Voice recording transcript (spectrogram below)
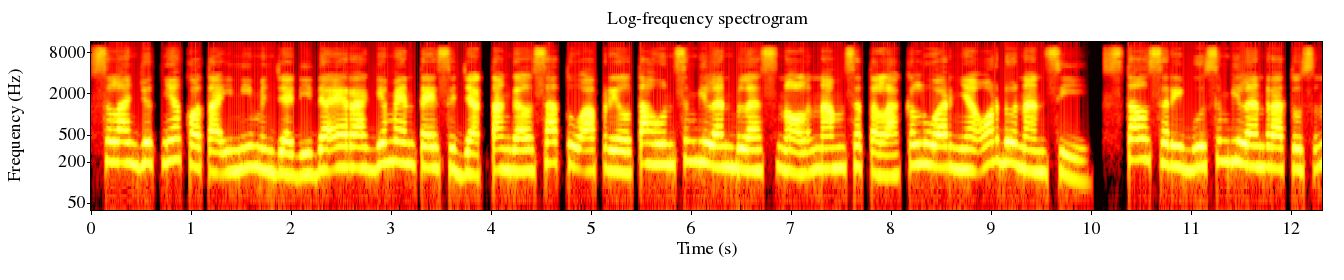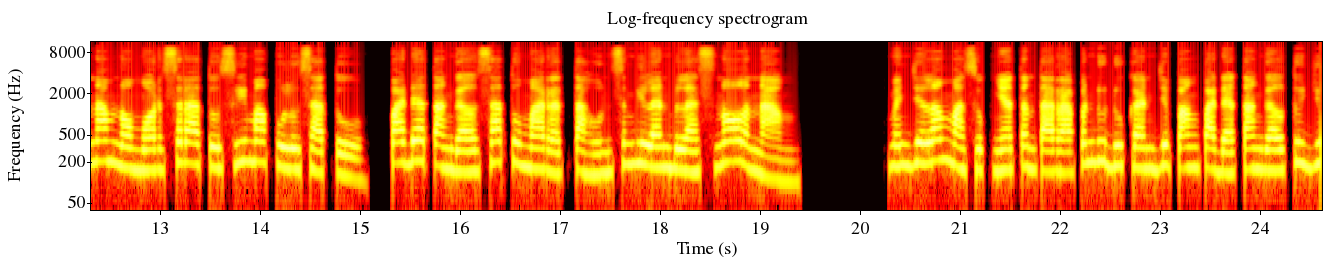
Selanjutnya kota ini menjadi daerah Gemente sejak tanggal 1 April tahun 1906 setelah keluarnya Ordonansi, Stal 1906 nomor 151, pada tanggal 1 Maret tahun 1906 menjelang masuknya tentara pendudukan Jepang pada tanggal 17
